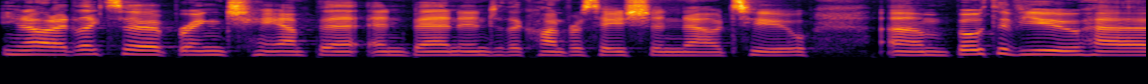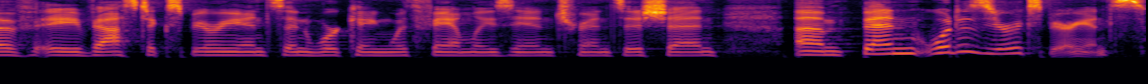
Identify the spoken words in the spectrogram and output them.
You know, I'd like to bring Champ and Ben into the conversation now, too. Um, both of you have a vast experience in working with families in transition. Um, ben, what is your experience?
